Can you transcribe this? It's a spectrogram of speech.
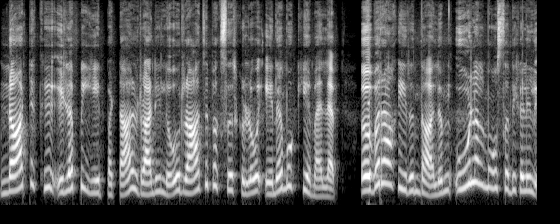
நாட்டுக்கு இழப்பு ஏற்பட்டால் ரணிலோ ராஜபக்சர்களோ என முக்கியமல்ல. எவராக இருந்தாலும் ஊழல் மோசடிகளில்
